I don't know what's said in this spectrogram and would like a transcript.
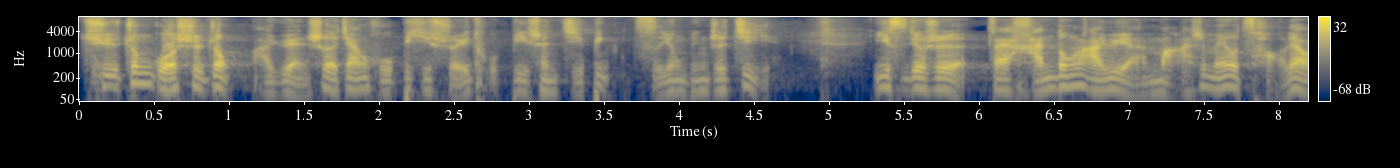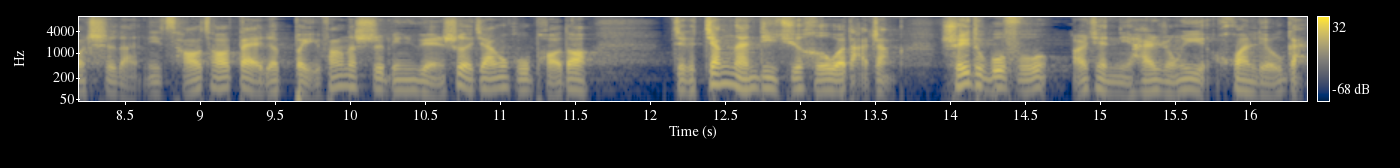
去中国示众啊，远涉江湖，必其水土，必生疾病，此用兵之计也。意思就是在寒冬腊月，马是没有草料吃的，你曹操带着北方的士兵远涉江湖，跑到。这个江南地区和我打仗，水土不服，而且你还容易患流感，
